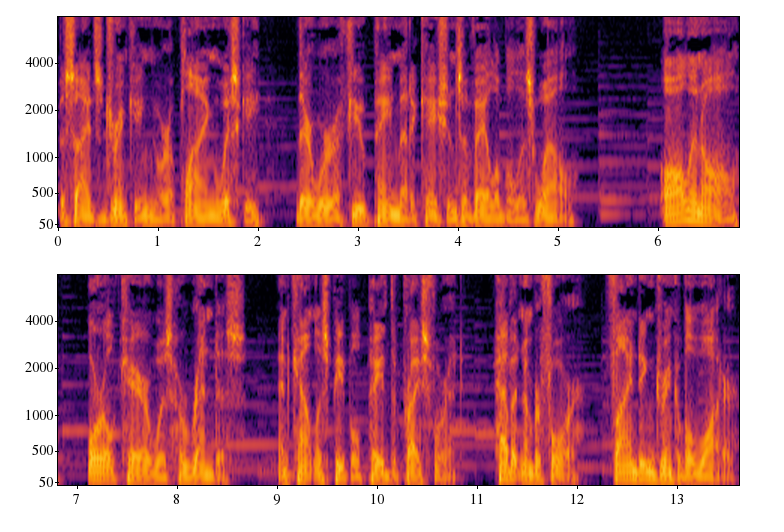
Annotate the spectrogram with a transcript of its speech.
besides drinking or applying whiskey, there were a few pain medications available as well. All in all, oral care was horrendous, and countless people paid the price for it. Habit number four, finding drinkable water,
